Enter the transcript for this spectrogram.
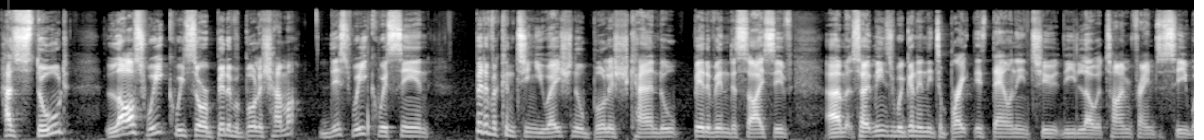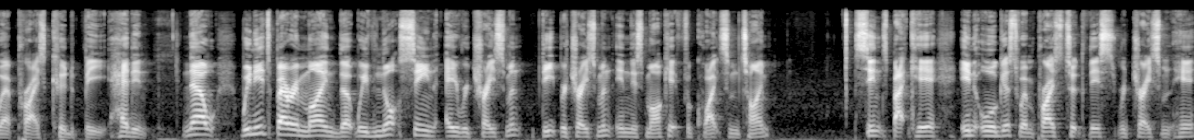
has stalled. Last week we saw a bit of a bullish hammer. This week we're seeing bit of a continuational bullish candle, bit of indecisive. Um, so it means we're going to need to break this down into the lower time frame to see where price could be heading. Now, we need to bear in mind that we've not seen a retracement, deep retracement in this market for quite some time since back here in August when price took this retracement here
